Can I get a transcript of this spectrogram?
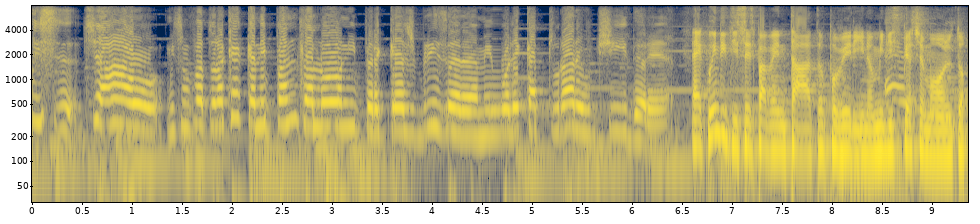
Unis, ciao! Mi sono fatto la cacca nei pantaloni perché Sbreezer mi vuole catturare e uccidere. Eh, quindi ti sei spaventato, poverino, mi dispiace Eh, sì. molto.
